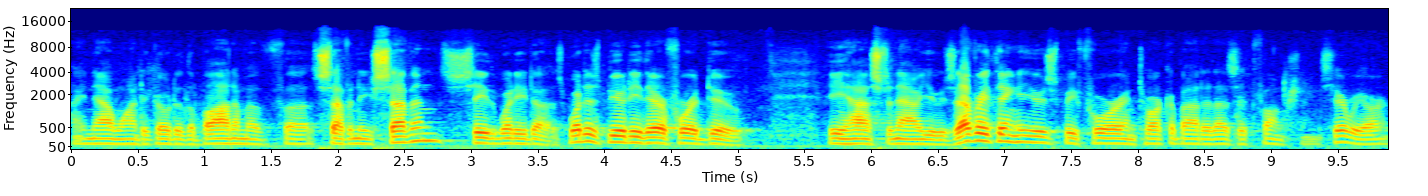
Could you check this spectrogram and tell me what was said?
I now want to go to the bottom of uh, 77, see what he does. What does beauty, therefore, do? He has to now use everything he used before and talk about it as it functions. Here we are,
